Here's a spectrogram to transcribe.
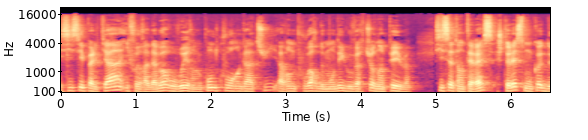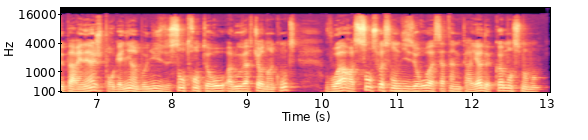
et si ce n'est pas le cas, il faudra d'abord ouvrir un compte courant gratuit avant de pouvoir demander l'ouverture d'un PEA. Si ça t'intéresse, je te laisse mon code de parrainage pour gagner un bonus de 130 euros à l'ouverture d'un compte, voire 170 euros à certaines périodes comme en ce moment.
